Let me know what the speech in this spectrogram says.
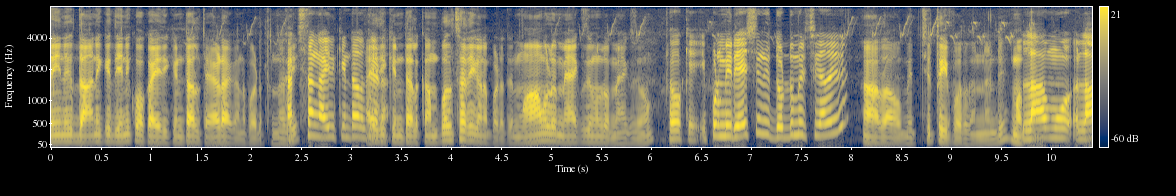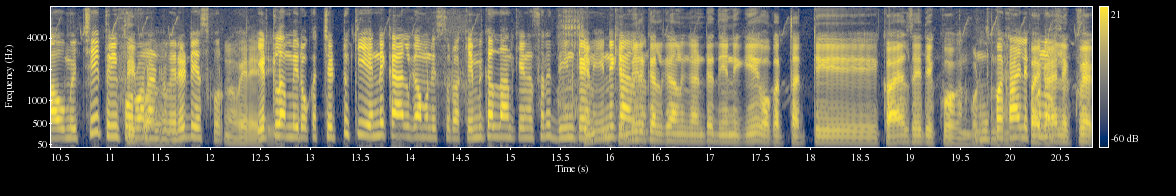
దీనికి దానికి దీనికి ఒక ఐదు క్వింటాల్ తేడా ఖచ్చితంగా ఐదు క్వింటాలు ఐదు క్వింటాల్ కంపల్సరీ కనపడుతుంది. మామూలు మ్యాక్సిమంలో మ్యాక్సిమం ఓకే. ఇప్పుడు మీరు వేసింది దొడ్డు మిర్చి కదా రావు మిర్చి త్రీ ఫోర్ అండి మొత్తం. లావు లావు మిర్చి త్రీ ఫోర్ వన్ అంటే వెరైటీ వేసుకోరు. ఎట్లా మీరు ఒక చెట్టుకి ఎన్ని కాయలు గమనిస్తారు కెమికల్ దానికైనా సరే దీనికైనా ఎన్ని కాయలు? కెమికల్ కాలం కంటే దీనికి ఒక థర్టీ కాయల్స్ అయితే ఎక్కువ కనపడుతుంది ముప్పై కాయలు ఎక్కువ కాయలు ఎక్కువే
